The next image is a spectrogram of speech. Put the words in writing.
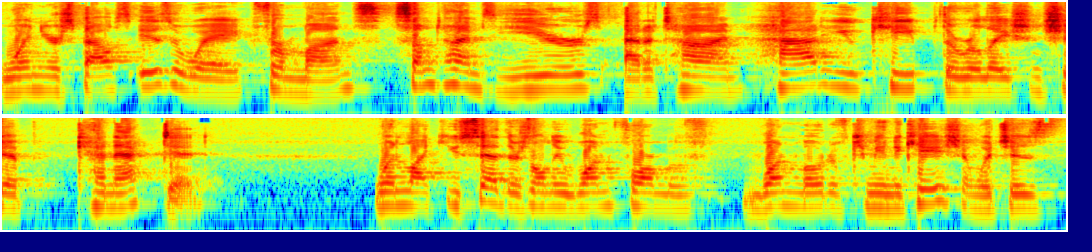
when your spouse is away for months, sometimes years at a time, how do you keep the relationship connected? When, like you said, there's only one form of one mode of communication, which is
